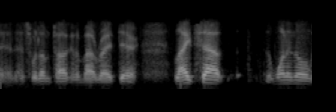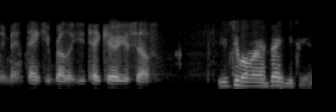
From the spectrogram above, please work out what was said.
Man, that's what I'm talking about right there. Lights out, the one and only, man. Thank you, brother. You take care of yourself. You too, my man. Thank you, you.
